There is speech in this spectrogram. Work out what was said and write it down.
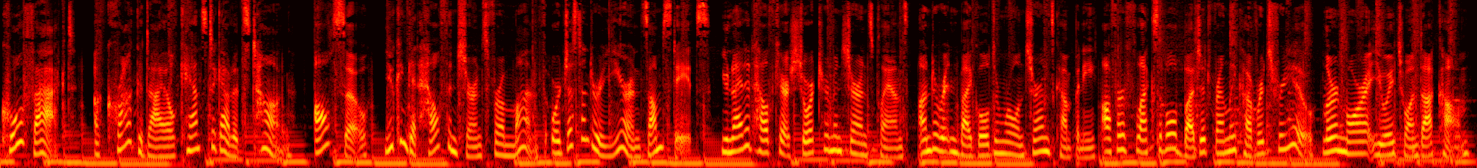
Cool fact a crocodile can't stick out its tongue. Also, you can get health insurance for a month or just under a year in some states. United Healthcare short term insurance plans, underwritten by Golden Rule Insurance Company, offer flexible, budget friendly coverage for you. Learn more at uh1.com.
